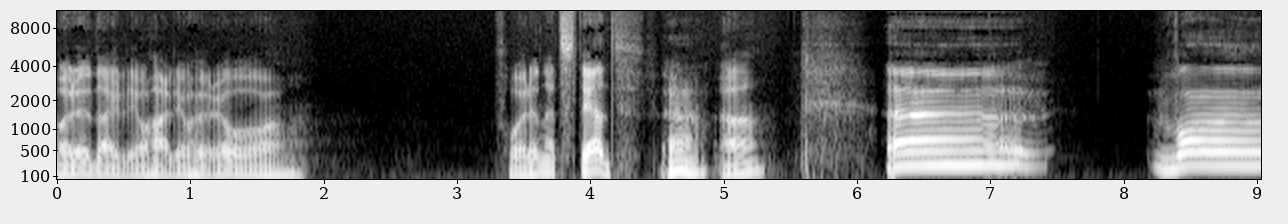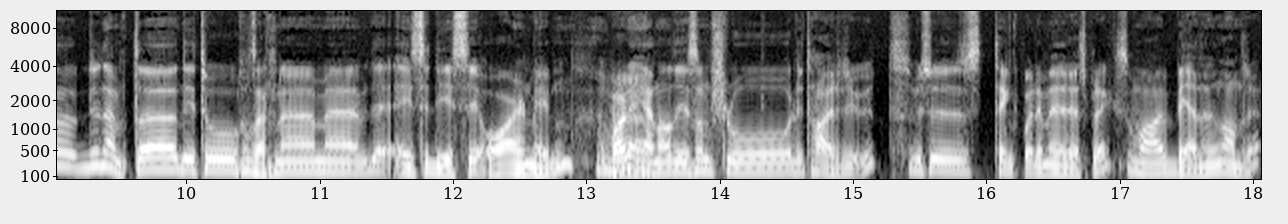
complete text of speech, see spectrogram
Bare deilig og herlig å høre, og får en et sted. Ja. Ja. Uh, hva Du nevnte de to konsertene med ACDC og Iron Maiden. Var det en av de som slo litt hardere ut, hvis du tenker på det med respekt, som var bedre enn andre?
